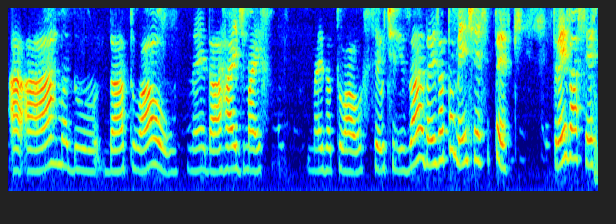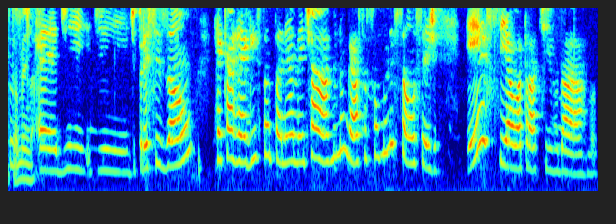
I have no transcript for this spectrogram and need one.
a, a arma do, da atual, né, da raid mais, mais atual ser utilizada é exatamente esse perk três acertos é, de, de, de, precisão, recarrega instantaneamente a arma e não gasta sua munição. Ou seja, esse é o atrativo da arma.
